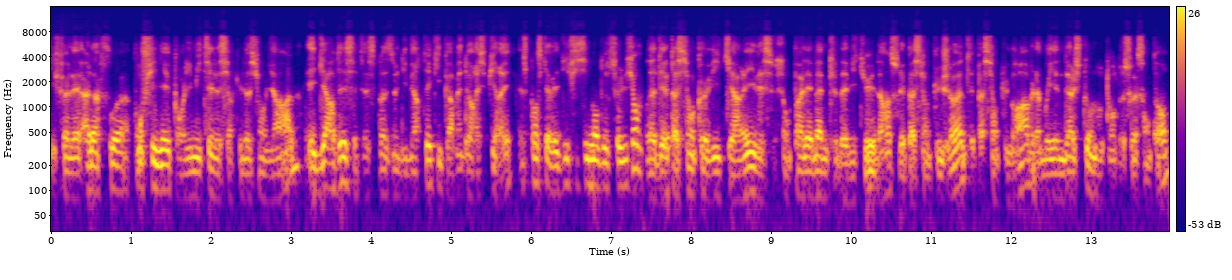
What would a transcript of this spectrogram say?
Il fallait à la fois confiner pour limiter la circulation virale et garder cet espace de liberté qui permet de respirer. Je pense qu'il y avait difficilement d'autres solutions. On a des patients Covid qui arrivent et ce ne sont pas les mêmes que d'habitude. Hein. Ce sont les patients plus jeunes, les patients plus graves. La moyenne d'âge tourne autour de 60 ans.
